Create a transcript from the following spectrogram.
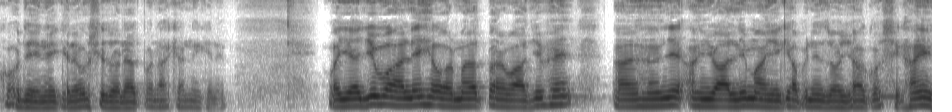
کو دینے کے لیے اس کی ضروریات پورا کرنے کے لیے۔ وہ یجب علیہ اور مرد پر واجب ہے۔ ہاں عالمہ یہ کہ اپنے زوجہ کو سکھائیں۔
